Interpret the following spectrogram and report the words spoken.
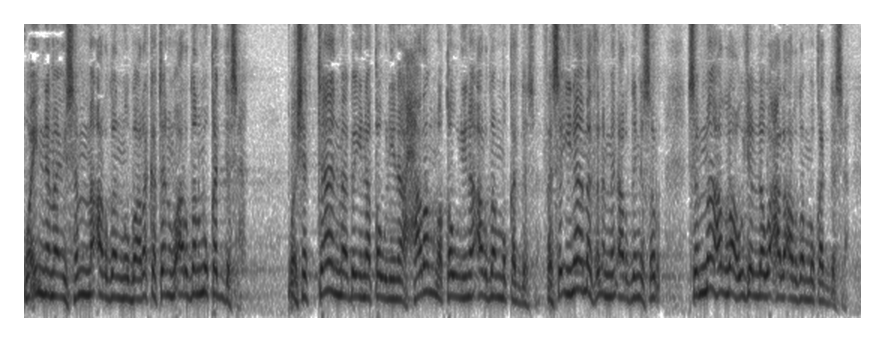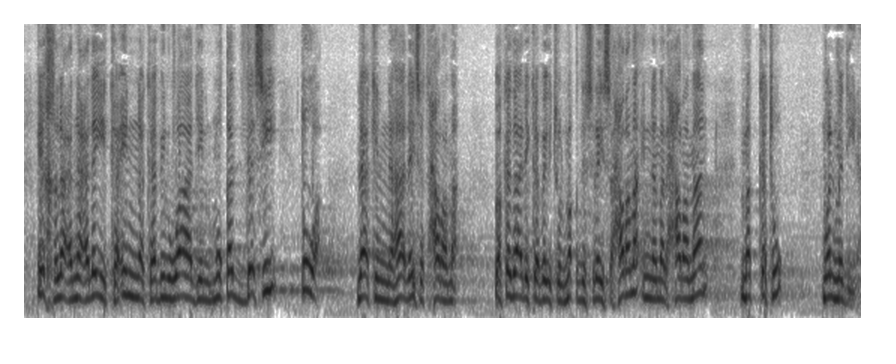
وإنما يسمى أرضا مباركة وأرضا مقدسة. وشتان ما بين قولنا حرم وقولنا أرضا مقدسة. فسيناء مثلا من أرض مصر سماها الله جل وعلا أرضا مقدسة. اخلع نعليك إنك بالوادي المقدس طوى. لكنها ليست حرما. وكذلك بيت المقدس ليس حرما إنما الحرمان مكة والمدينة.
